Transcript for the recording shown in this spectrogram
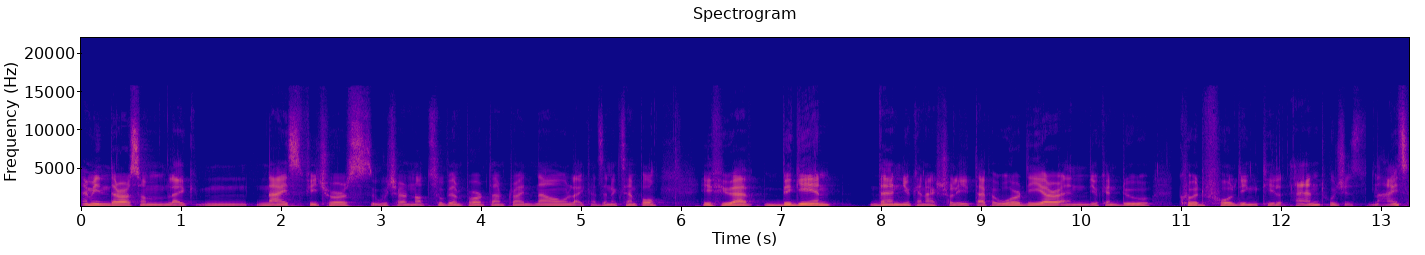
I mean, there are some like nice features which are not super important right now. Like as an example, if you have begin, then you can actually type a word here and you can do code folding till end, which is nice.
